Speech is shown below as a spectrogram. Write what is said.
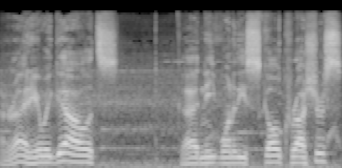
All right, here we go. Let's go ahead and eat one of these skull crushers.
